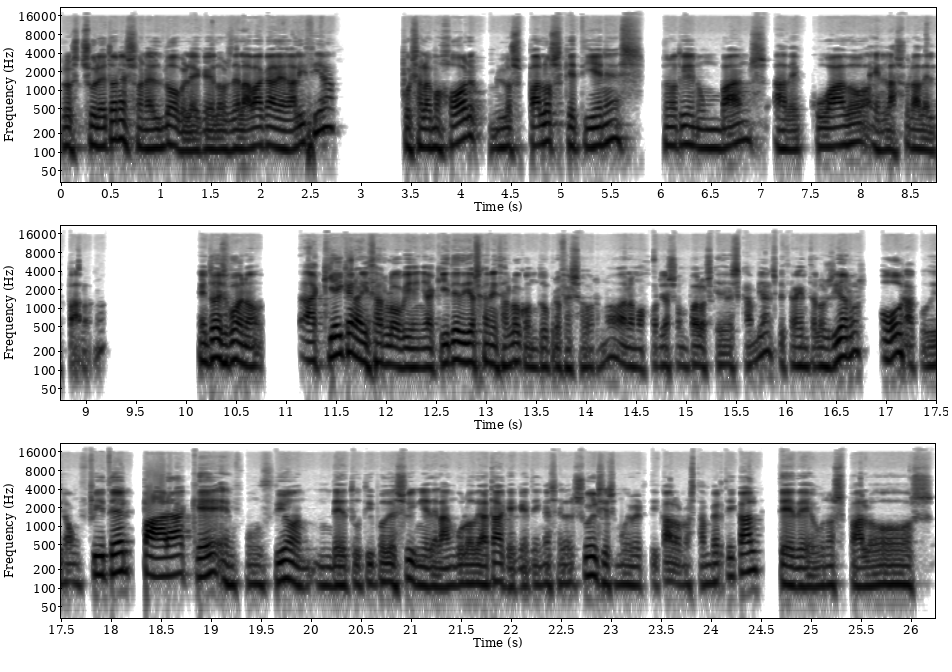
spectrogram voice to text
Los chuletones son el doble que los de la vaca de Galicia, pues a lo mejor los palos que tienes no tienen un bounce adecuado en la suela del palo. ¿no? Entonces, bueno, aquí hay que analizarlo bien y aquí que analizarlo con tu profesor, ¿no? A lo mejor ya son palos que debes cambiar, especialmente los hierros, o acudir a un fitter para que en función de tu tipo de swing y del ángulo de ataque que tengas en el swing, si es muy vertical o no es tan vertical, te dé unos palos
